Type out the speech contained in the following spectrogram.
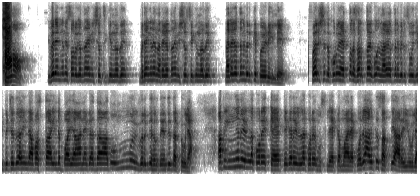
ആണോ? ഇവരെങ്ങനെ സ്വർഗത്തിനെ വിശ്വസിക്കുന്നത്? ഇവരെങ്ങനെ നരകത്തിനെ വിശ്വസിക്കുന്നത്? നരകത്തിന് ഇവർക്ക് പേടിയില്ലേ? പരിശുദ്ധ കുറു എത്ര സ്ഥലത്തെ നരകത്തിന് ഇവർ സൂചിപ്പിച്ചത്? അതിന്റെ അവസ്ഥ അതിന്റെ ഭയാനകത അതൊന്നും ഇവർക്ക് ഹൃദയത്തിൽ തട്ടൂല. അപ്പൊ ഇങ്ങനെയുള്ള കുറെ കാറ്റഗറിയുള്ള കുറെ മുസ്ലിയാക്കന്മാരൊക്കെ ഒരാൾക്ക് സത്യം അറിയൂല.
